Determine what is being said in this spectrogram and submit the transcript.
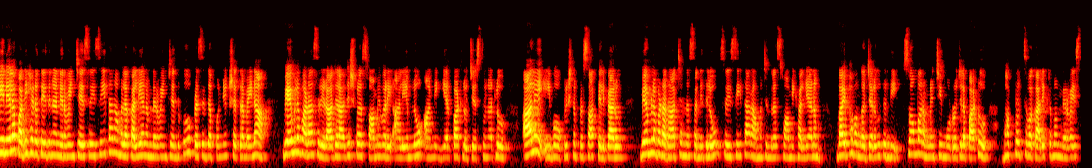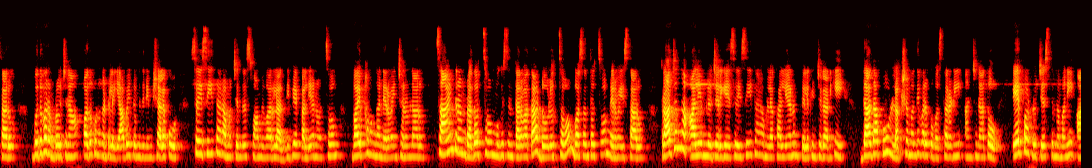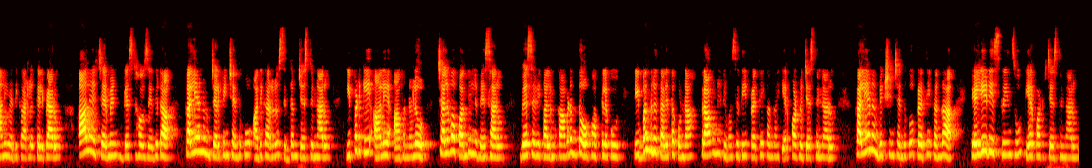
ఈ నెల పదిహేడో తేదీన నిర్వహించే శ్రీ సీతారాముల కళ్యాణం నిర్వహించేందుకు ప్రసిద్ధ పుణ్యక్షేత్రమైన వేములవాడ శ్రీ రాజరాజేశ్వర స్వామివారి ఆలయంలో అన్ని ఏర్పాట్లు చేస్తున్నట్లు ఆలయ ఈవో కృష్ణప్రసాద్ తెలిపారు. వేములవాడ రాజన్న సన్నిధిలో శ్రీ సీతారామచంద్ర స్వామి కళ్యాణం వైభవంగా జరుగుతుంది. సోమవారం నుంచి మూడు రోజుల పాటు భక్తోత్సవ కార్యక్రమం నిర్వహిస్తారు. బుధవారం రోజున పదకొండు గంటల యాభై తొమ్మిది నిమిషాలకు శ్రీ సీతారామచంద్ర స్వామి వారిల దివ్య కళ్యాణోత్సవం వైభవంగా నిర్వహించనున్నారు. సాయంత్రం రథోత్సవం ముగిసిన తర్వాత డోలోత్సవం వసంతోత్సవం నిర్వహిస్తారు. రాజన్న ఆలయంలో జరిగే శ్రీ సీతారాముల కళ్యాణం తిలకించడానికి దాదాపు లక్ష మంది వరకు వస్తారని అంచనాతో ఏర్పాట్లు చేస్తున్నామని ఆలయ అధికారులు తెలిపారు. ఆలయ చైర్మన్ గెస్ట్ హౌస్ ఎదుట కళ్యాణం జరిపించేందుకు అధికారులు సిద్ధం చేస్తున్నారు. ఇప్పటికీ ఆలయ ఆవరణలో చలవ పందిళ్ళు వేశారు. వేసవి కాలం కావడంతో భక్తులకు ఇబ్బందులు తలెత్తకుండా త్రాగునీటి వసతి ప్రత్యేకంగా ఏర్పాట్లు చేస్తున్నారు. కళ్యాణం వీక్షించేందుకు ప్రత్యేకంగా ఎల్ఈడి స్క్రీన్స్ ఏర్పాటు చేస్తున్నారు.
